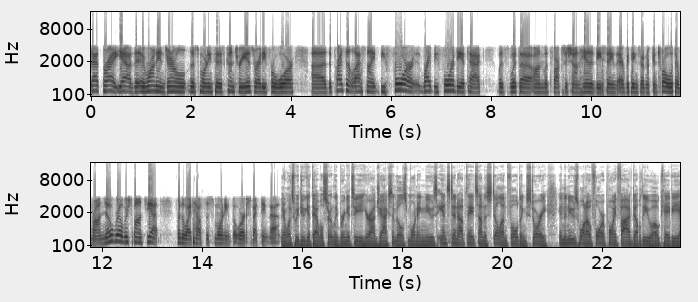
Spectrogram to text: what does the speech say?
That's right. Yeah, the Iranian general this morning said his country is ready for war. Uh, the president last night, before right before the attack, was with uh, on with Fox's Sean Hannity saying that everything's under control with Iran. No real response yet from the White House this morning, but we're expecting that. And once we do get that, we'll certainly bring it to you here on Jacksonville's Morning News. Instant updates on the still unfolding story in the News 104.5 WOKV app.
